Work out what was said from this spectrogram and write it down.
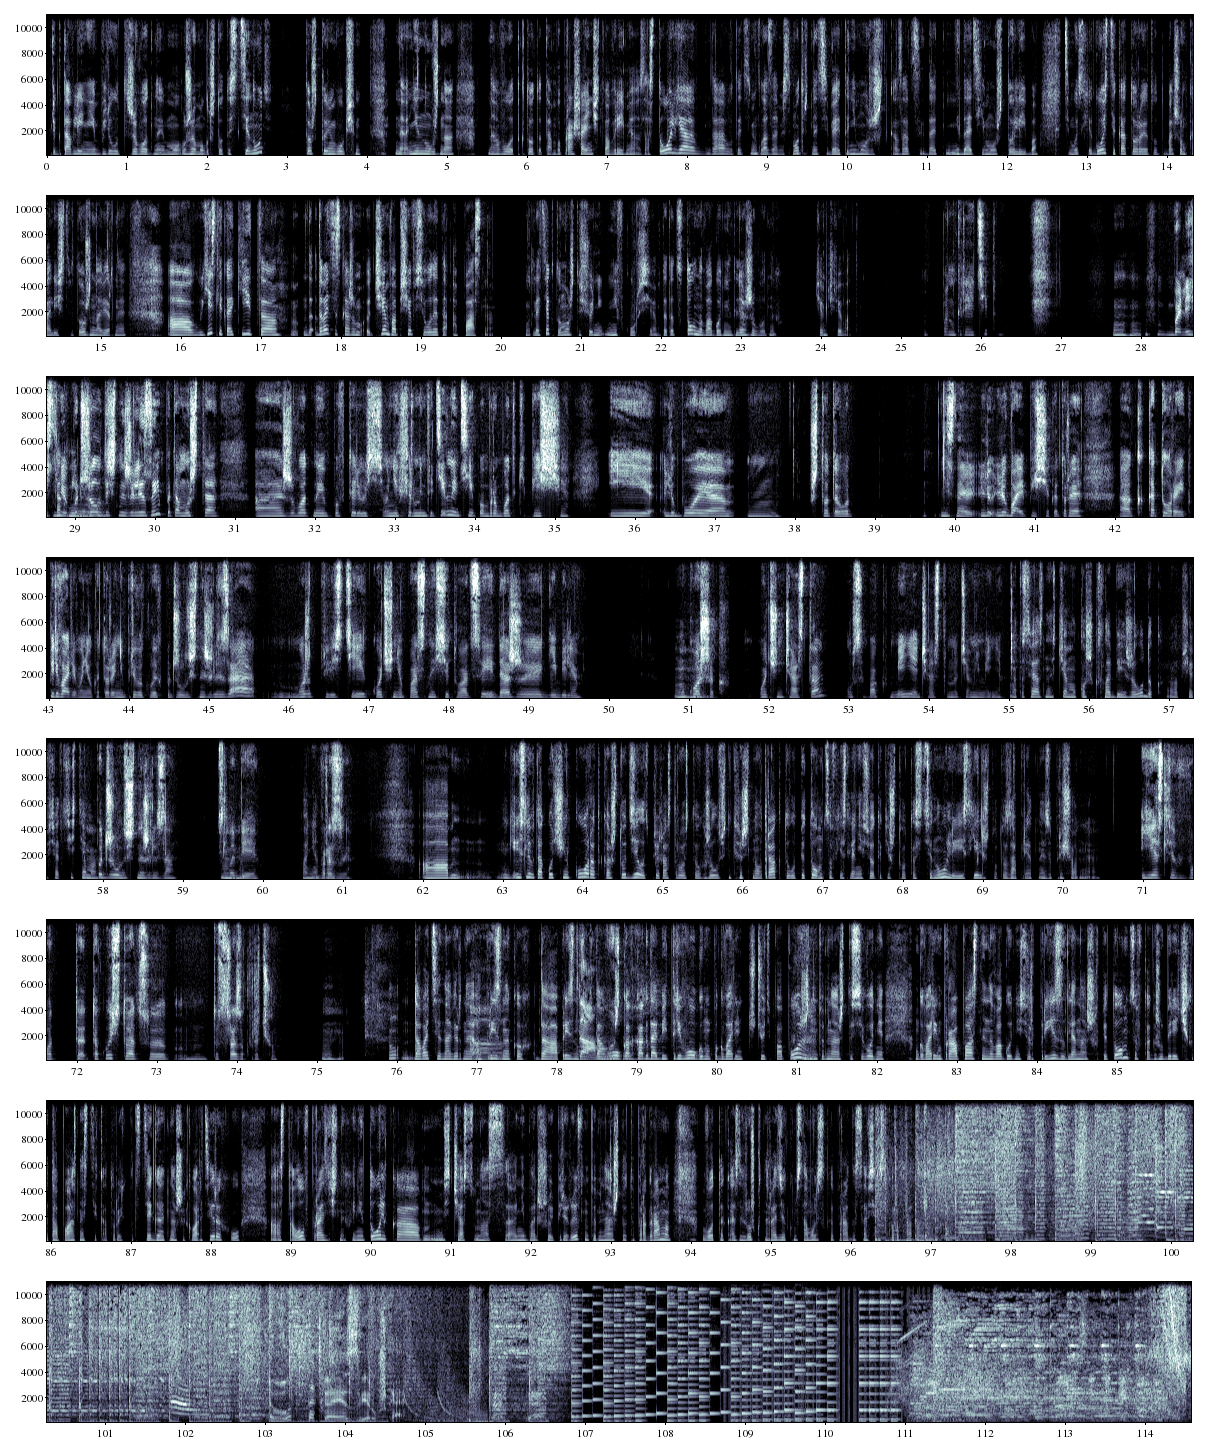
приготовлении блюд животные уже могут что-то стянуть, то, что им, в общем, не нужно. Вот, кто-то там попрошайничает во время застолья, да, вот этими глазами смотрит на тебя, и ты не можешь отказаться и дать, не дать ему что-либо. Тем более, гости, которые тут в большом количестве тоже, наверное. А есть ли какие-то... Давайте скажем, чем вообще все вот это опасно? Вот для тех, кто, может, еще не, не в курсе. Вот этот стол новогодний для животных. Чем чреват? Панкреатитом. Угу. Поджелудочной железы, потому что э, животные, повторюсь, у них ферментативный тип обработки пищи, и любое что-то вот не знаю, лю- любая пища, которая, к которой, к перевариванию которой не привыкла их поджелудочная железа, может привести к очень опасной ситуации и даже гибели. Угу. У кошек очень часто, у собак менее часто, но тем не менее. Это связано с чем? У кошек слабее желудок? Вообще вся эта система? Поджелудочная железа слабее. Угу. Понятно. В разы. А, если вот так очень коротко, что делать при расстройствах желудочно-кишечного тракта у питомцев, если они все-таки что-то стянули и съели что-то запретное, запрещенное? Если вот такую ситуацию, то сразу к врачу. Угу. Ну, давайте, наверное, а, о признаках, да, о признаках да, того, можно... как, когда бить тревогу, мы поговорим чуть-чуть попозже. Uh-huh. Напоминаю, что сегодня говорим про опасные новогодние сюрпризы для наших питомцев, как же уберечь их от опасности, которые их подстерегают в наших квартирах, у а, столов праздничных и не только. Сейчас у нас а, небольшой перерыв. Напоминаю, что это программа «Вот такая зверушка» на радио «Комсомольская правда». Совсем скоро продолжим. Вот такая зверушка.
